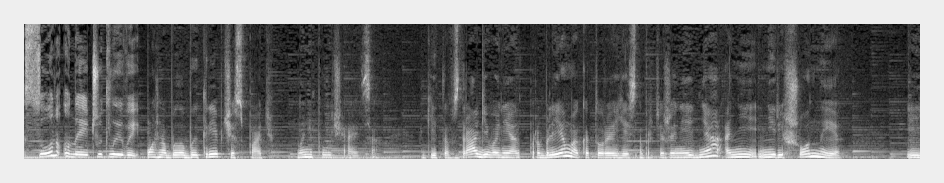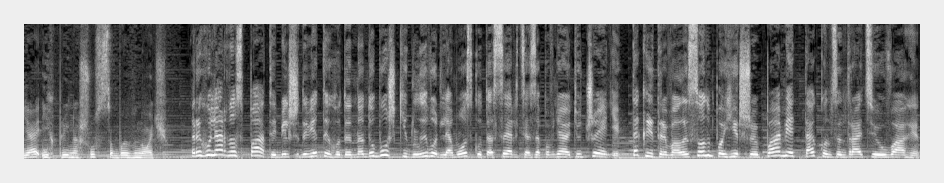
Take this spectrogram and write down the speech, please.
сон у неї чутливий. Можно было бы и крепче спать, но не получается. Какие-то вздрагивания. Проблемы, которые есть на протяжении дня, они нерешенные, и я их приношу с собой в ночь. Регулярно спати більше 9 годин на добу шкідливо для мозку та серця, запевняють учені. Такий тривалий сон погіршує пам'ять та концентрацію уваги.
